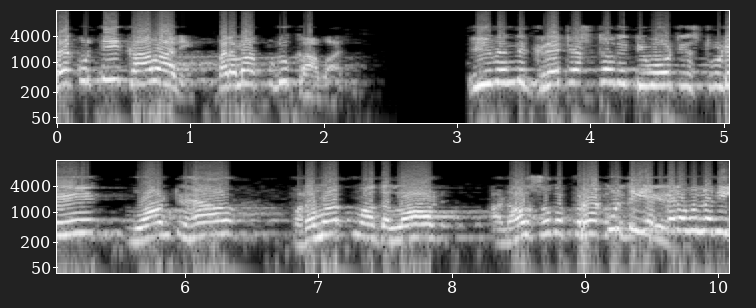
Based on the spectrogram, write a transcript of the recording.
ప్రకృతి కావాలి పరమాత్ముడు కావాలి Even the greatest of the devotees today want to have paramatma the Lord and also the prakriti ఎక్కడ ఉన్నది?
